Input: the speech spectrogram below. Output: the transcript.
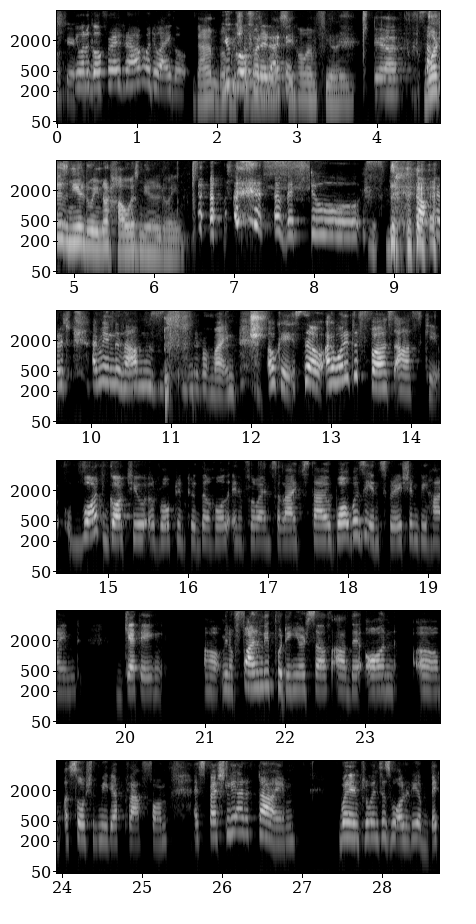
Okay. you want to go for it, Ram, or do I go? Damn, bro, You go for it, I see think. how I'm feeling. Yeah. What is Neil doing? Not how is Neil doing. a bit too softish. I mean, Ram's never mind. Okay, so I wanted to first ask you, what got you roped into the whole influencer lifestyle? What was the inspiration behind getting, uh, you know, finally putting yourself out there on um, a social media platform, especially at a time when influencers were already a big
